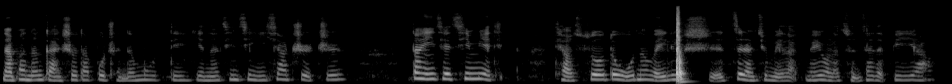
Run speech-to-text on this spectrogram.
哪怕能感受到不纯的目的，也能轻轻一笑置之。当一切轻蔑挑唆都无能为力时，自然就没了没有了存在的必要。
